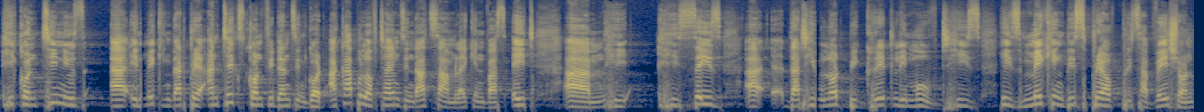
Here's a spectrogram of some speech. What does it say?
he continues uh, in making that prayer and takes confidence in God. A couple of times in that psalm, like in verse 8, um, he he says uh, that he will not be greatly moved. He's, he's making this prayer of preservation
